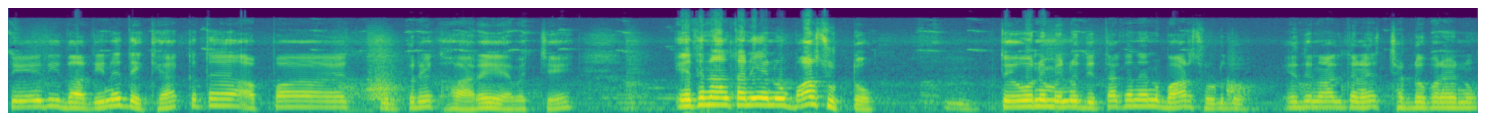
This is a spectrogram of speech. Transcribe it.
ਤੇ ਇਹਦੀ ਦਾਦੀ ਨੇ ਦੇਖਿਆ ਕਿ ਤਾਂ ਆਪਾਂ ਇਹ ਕੁਰਕਰੇ ਖਾ ਰਹੇ ਆ ਬੱਚੇ ਇਹਦੇ ਨਾਲ ਤਾਂ ਨਹੀਂ ਇਹਨੂੰ ਬਾਹਰ ਸੁੱਟੋ। ਤੇ ਉਹਨੇ ਮੈਨੂੰ ਦਿੱਤਾ, ਕਹਿੰਦਾ ਇਹਨੂੰ ਬਾਹਰ ਸੁੱਟ ਦਿਓ ਇਹਦੇ ਨਾਲ ਤਾਂ ਛੱਡੋ, ਪਰ ਇਹਨੂੰ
